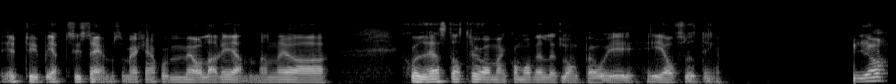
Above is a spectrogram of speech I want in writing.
är, typ ett system som jag kanske målar igen men jag, sju hästar tror jag man kommer väldigt långt på i, i avslutningen. Ja,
